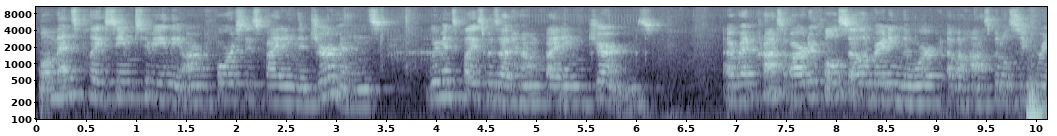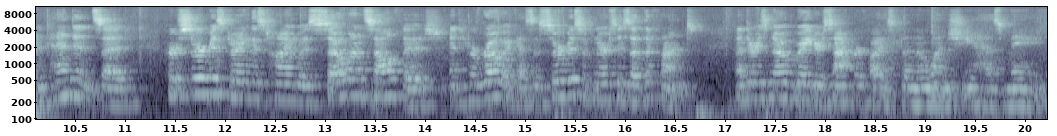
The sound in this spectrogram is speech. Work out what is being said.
While men's place seemed to be in the armed forces fighting the Germans, women's place was at home fighting germs. A Red Cross article celebrating the work of a hospital superintendent said, her service during this time was so unselfish and heroic as a service of nurses at the front, and there is no greater sacrifice than the one she has made.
